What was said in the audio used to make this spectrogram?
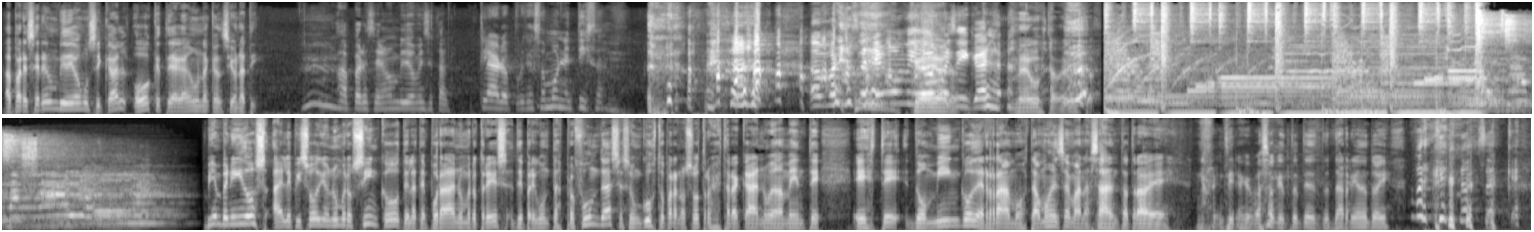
¿Aparecer en un video musical o que te hagan una canción a ti? Aparecer en un video musical. Claro, porque eso monetiza. Aparecer en un video bueno. musical. Me gusta, me gusta. Bienvenidos al episodio número 5 de la temporada número 3 de Preguntas Profundas. Es un gusto para nosotros estar acá nuevamente este domingo de Ramos. Estamos en Semana Santa otra vez. No, mentira, ¿qué pasó? ¿Que tú te, te estás riendo tú ahí? Porque no sé qué,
